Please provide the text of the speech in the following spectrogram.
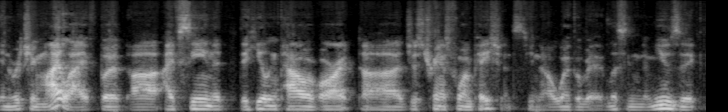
enriching my life, but uh, I've seen it, the healing power of art uh, just transform patients. You know, whether they're listening to music,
